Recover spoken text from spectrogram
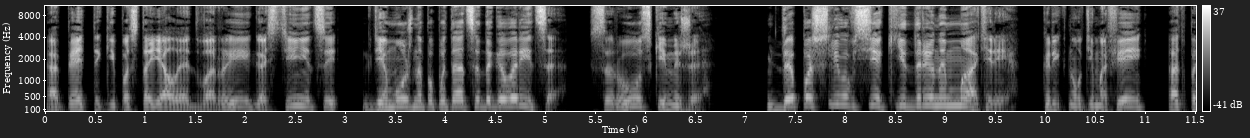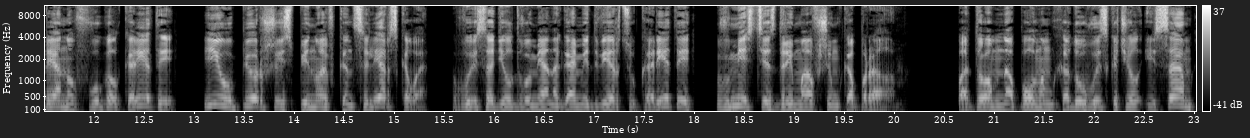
Опять-таки постоялые дворы, гостиницы, где можно попытаться договориться. С русскими же. «Да пошли вы все к ядреной матери!» — крикнул Тимофей, отпрянув в угол кареты и, уперший спиной в канцелярского, высадил двумя ногами дверцу кареты вместе с дремавшим капралом. Потом на полном ходу выскочил и сам,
